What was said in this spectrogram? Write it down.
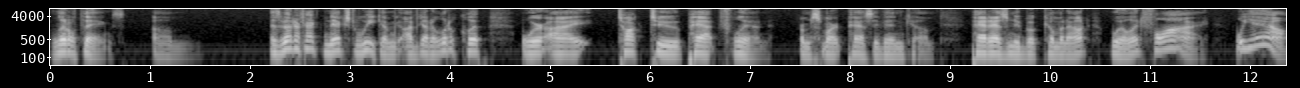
little things. Um, as a matter of fact, next week i have got a little clip where I talked to Pat Flynn from Smart Passive Income. Pat has a new book coming out. Will it fly? Well, yeah,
